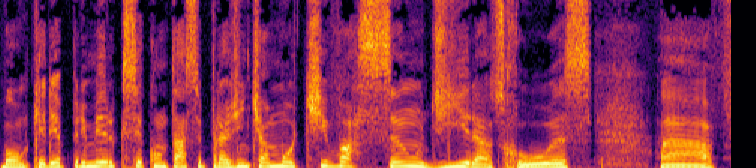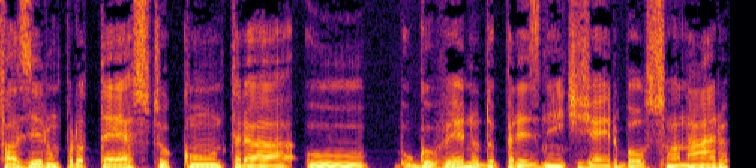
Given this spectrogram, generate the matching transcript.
Bom, queria primeiro que você contasse para a gente a motivação de ir às ruas a fazer um protesto contra o, o governo do presidente Jair Bolsonaro.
